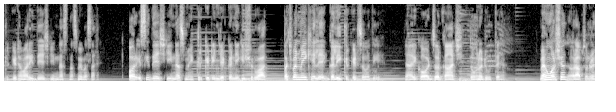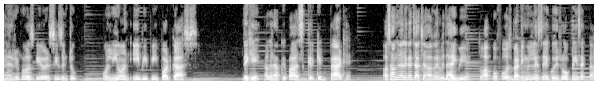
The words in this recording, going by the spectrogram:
क्रिकेट हमारी देश की नस नस में बसा है। और इसी देश की नस में क्रिकेट इंजेक्ट करने की शुरुआत बचपन में ही खेले गली क्रिकेट से होती है। जहाँ रिकॉर्ड्स और कांच दोनों टूटते हैं। मैं हूँ अरशद और आप सुन रहे हैं reverse gear season two only on ABP podcast देखिए, अगर आपके पास क्रिकेट बैट है और सामने वाले का चाचा अगर विधायक भी है तो आपको फ़र्स्ट बैटिंग मिलने से कोई रोक नहीं सकता।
